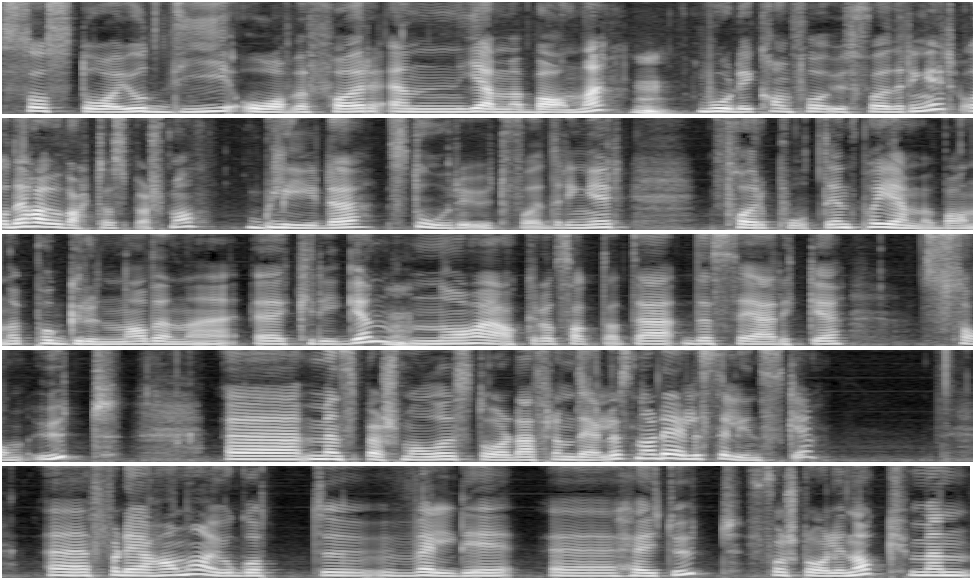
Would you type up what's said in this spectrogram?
så står jo de overfor en hjemmebane hvor de kan få utfordringer. Og det har jo vært et spørsmål. Blir det store utfordringer for Putin på hjemmebane pga. denne eh, krigen? Nå har jeg akkurat sagt at det, det ser ikke sånn ut. Eh, men spørsmålet står der fremdeles når det gjelder Zelinskyj. Eh, For det, han har jo gått eh, veldig eh, høyt ut, forståelig nok, men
